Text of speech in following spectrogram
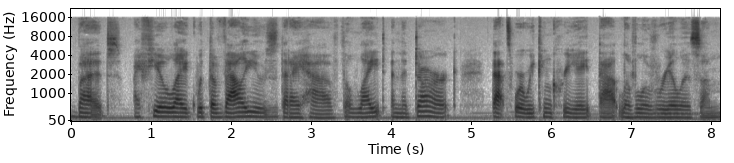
but I feel like with the values that I have, the light and the dark, that's where we can create that level of realism.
